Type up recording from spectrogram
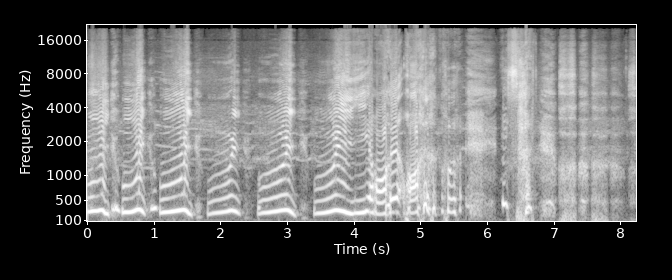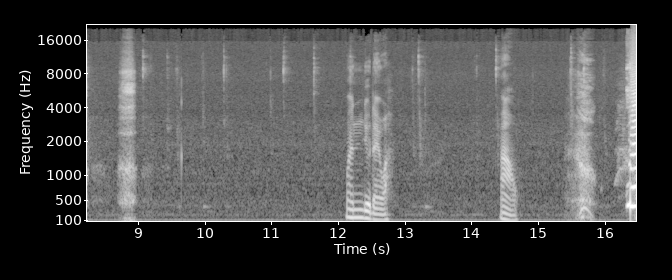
อุ้ยอุ้ยอุ้ยอุ้ยอุ้ยอุ้ยอุ้ยหอเหอะหอเหอะไอ้สัตว์ มันอยู่ไหนวะ อ้าวโอ้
